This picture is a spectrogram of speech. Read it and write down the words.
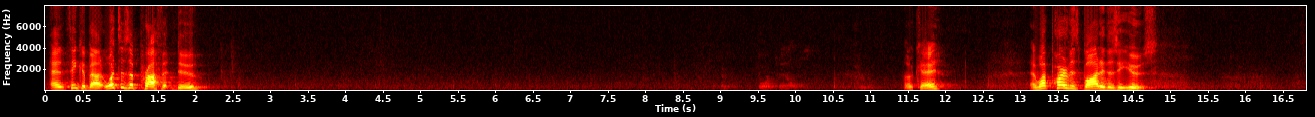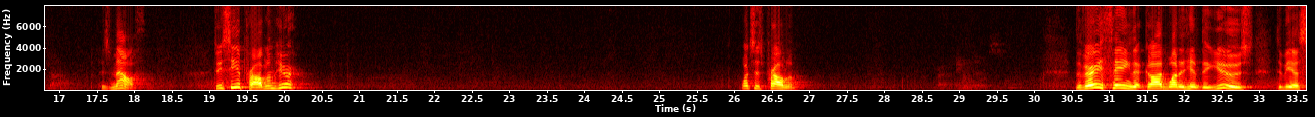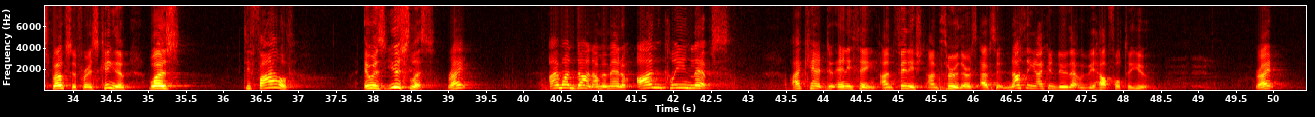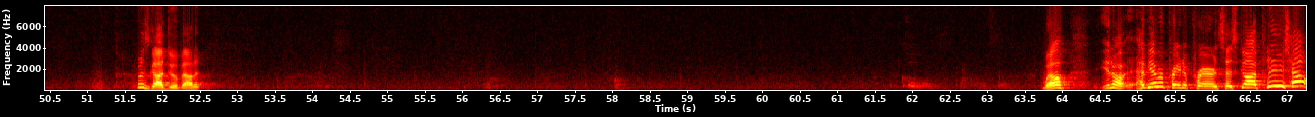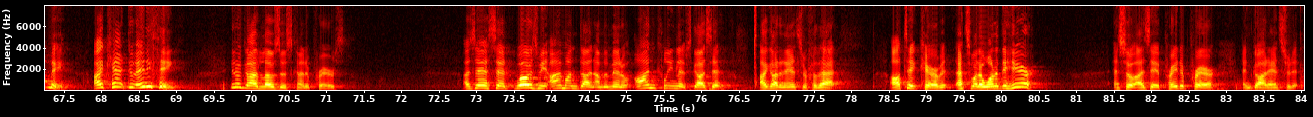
And think about it. What does a prophet do? Okay. And what part of his body does he use? His mouth. Do you see a problem here? What's his problem? The very thing that God wanted him to use to be a spokesman for his kingdom was defiled. It was useless, right? I'm undone. I'm a man of unclean lips. I can't do anything. I'm finished. I'm through. There's absolutely nothing I can do that would be helpful to you. Right? What does God do about it? Well, you know, have you ever prayed a prayer and says, God, please help me? I can't do anything. You know, God loves those kind of prayers. Isaiah said, Woe is me, I'm undone. I'm a man of unclean lips. God said, I got an answer for that. I'll take care of it. That's what I wanted to hear. And so Isaiah prayed a prayer, and God answered it.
